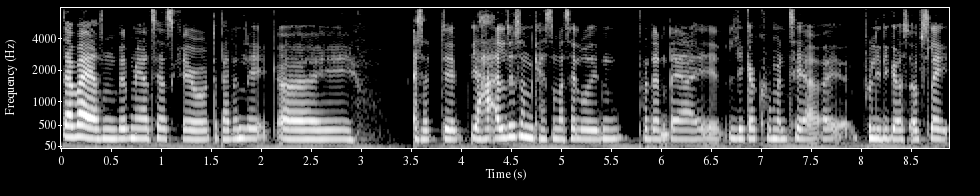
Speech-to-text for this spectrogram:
der var jeg sådan lidt mere til at skrive debatindlæg, og øh, altså det, jeg har aldrig sådan kastet mig selv ud i den på den der øh, ligger og kommentere øh, politikers opslag.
